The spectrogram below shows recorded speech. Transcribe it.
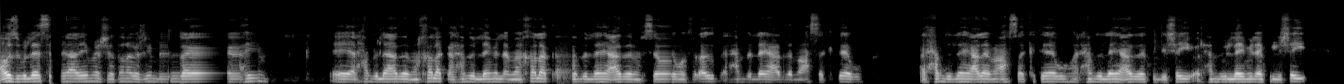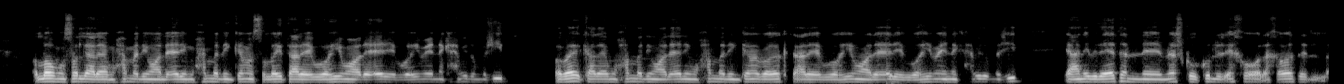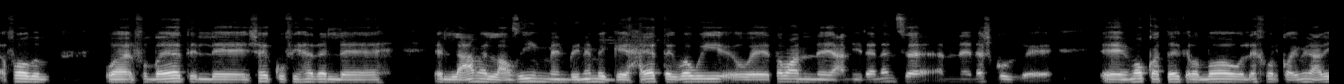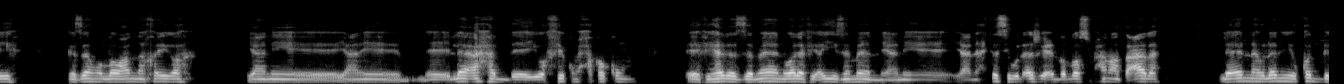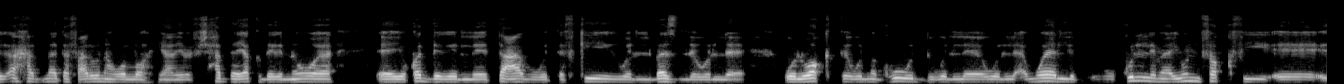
أعوذ بالله السميع العليم من الشيطان الرجيم. بسم الله الرحيم. آه، الحمد لله عدد ما خلق الحمد لله من ما خلق الحمد لله عدد ما في السماوات وما في الأرض الحمد لله عدد ما أحصى كتابه الحمد لله على ما أحصى كتابه الحمد لله عدد كل شيء والحمد لله ملء كل شيء. اللهم صل على محمد وعلى آل محمد كما صليت على إبراهيم وعلى آل إبراهيم إنك حميد مجيد. وبارك على محمد وعلى آل محمد كما باركت على إبراهيم وعلى آل إبراهيم إنك حميد مجيد. يعني بداية نشكر كل الإخوة والأخوات الأفاضل والفضيات اللي شاركوا في هذا ال- العمل العظيم من برنامج حياة تربوي وطبعا يعني لا ننسى أن نشكر موقع الطريق إلى الله والإخوة القائمين عليه. جزاهم الله عنا خيرا. يعني يعني لا أحد يوفيكم حقكم في هذا الزمان ولا في أي زمان. يعني يعني احتسبوا الأجر عند الله سبحانه وتعالى لأنه لن يقدر أحد ما تفعلونه والله. يعني ما فيش حد يقدر إن هو يقدر التعب والتفكير والبذل وال والوقت والمجهود وال- والأموال وكل ما ينفق في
